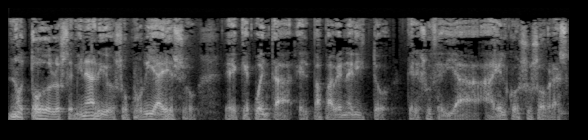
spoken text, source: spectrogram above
No todos los seminarios ocurría eso eh, que cuenta el Papa Benedicto que le sucedía a él con sus obras,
